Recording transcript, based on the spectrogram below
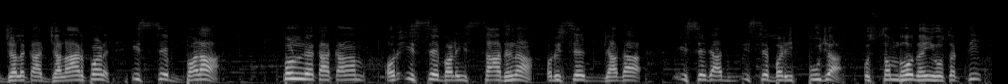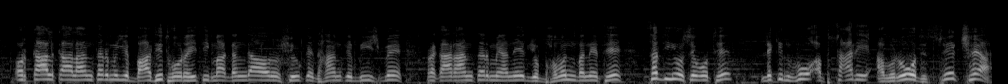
जल का जलार्पण, इससे बड़ा पुण्य का काम और इससे बड़ी साधना और इससे ज़्यादा, इससे ज़्यादा, इससे बड़ी पूजा कुछ संभव नहीं हो सकती। और काल कालांतर में ये बाधित हो रही थी माँ गंगा और शिव के धाम के बीच में प्रकारांतर में अनेक जो भवन बने थे, सदियों से वो थे, लेकिन वो अब सारे अवरोध, स्वेच्छया।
